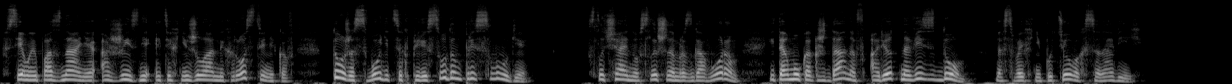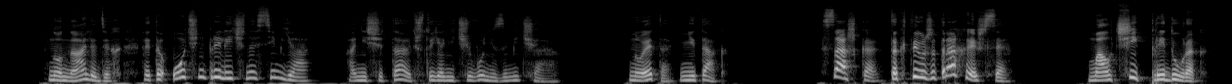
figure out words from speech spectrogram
Все мои познания о жизни этих нежеланных родственников тоже сводятся к пересудам прислуги, случайно услышанным разговорам и тому, как Жданов орет на весь дом на своих непутевых сыновей. Но на людях это очень приличная семья. Они считают, что я ничего не замечаю. Но это не так. «Сашка, так ты уже трахаешься?» «Молчи, придурок!»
